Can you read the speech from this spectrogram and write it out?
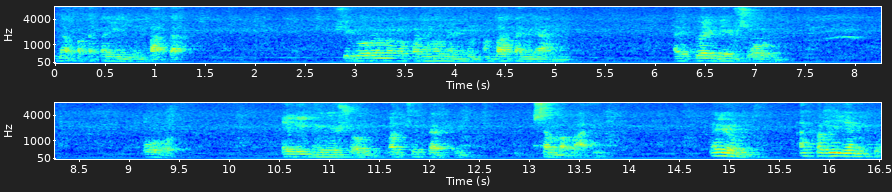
Napakatahimik ng bata. Siguro mga panahon na yun, ang bata niyan ay 12 years old o 11 years old pag-sitat isang babae. Ngayon, ang pamilya nito,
